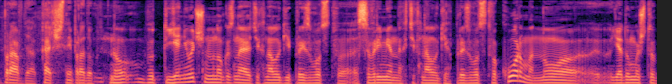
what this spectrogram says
правда, качественный продукт. Ну, вот я не очень много знаю технологий производства, современных технологиях производства корма, но э, я думаю, что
